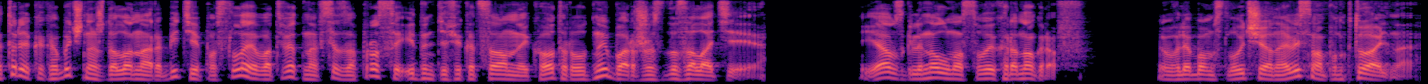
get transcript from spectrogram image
которая, как обычно, ждала на орбите, посылая в ответ на все запросы идентификационный код рудной баржи с Дозолатии. Я взглянул на свой хронограф. В любом случае, она весьма пунктуальна.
